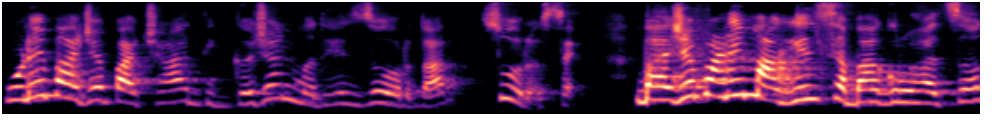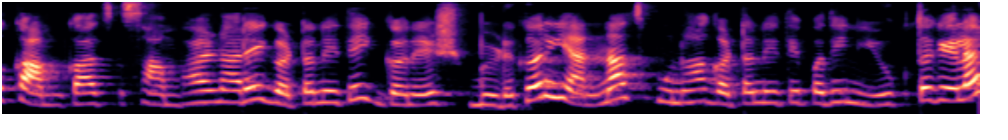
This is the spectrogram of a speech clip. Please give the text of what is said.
पुणे भाजपाच्या दिग्गजांमध्ये जोरदार चुरस आहे भाजपाने मागील सभागृहाचं कामकाज सांभाळणारे गटनेते गणेश बिडकर यांनाच पुन्हा गटनेतेपदी नियुक्त केलंय.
